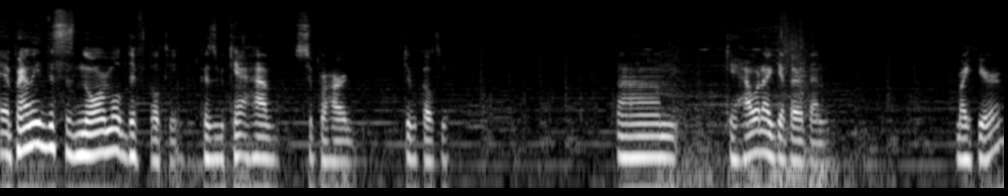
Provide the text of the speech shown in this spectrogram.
apparently this is normal difficulty, because we can't have super hard difficulty. Um, okay, how would I get there then? Right here?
